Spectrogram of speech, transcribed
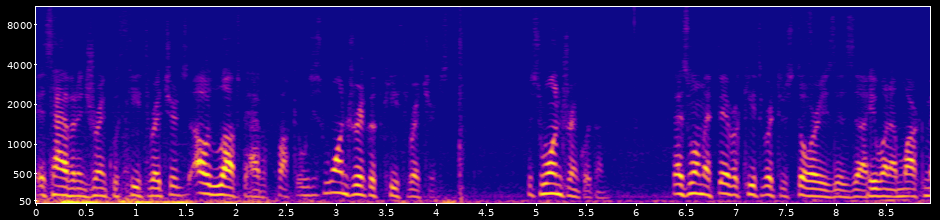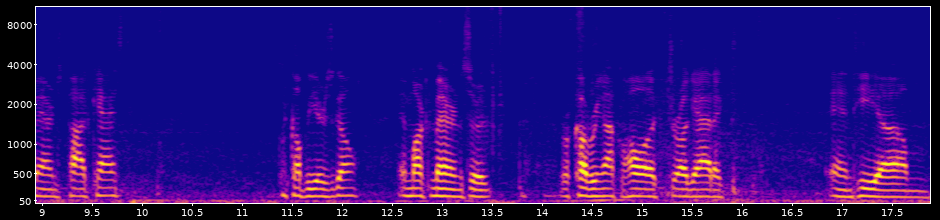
Is having a drink with Keith Richards. I would love to have a fuck it was just one drink with Keith Richards, just one drink with him. That's one of my favorite Keith Richards stories. Is uh, he went on Marc Maron's podcast a couple years ago, and Marc Maron's a recovering alcoholic, drug addict and he um,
